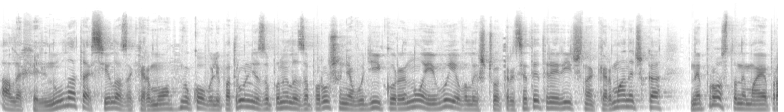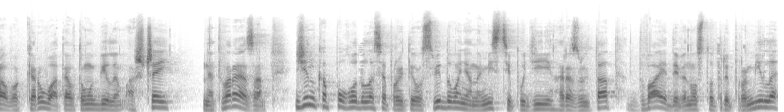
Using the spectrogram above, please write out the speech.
але хильнула та сіла за кермо. У Ковалі патрульні зупинили за порушення водійку Рено і виявили, що 33-річна керманичка не просто не має права керувати автомобілем, а ще й не твереза. Жінка погодилася пройти освідування на місці події. Результат 2,93 проміле,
